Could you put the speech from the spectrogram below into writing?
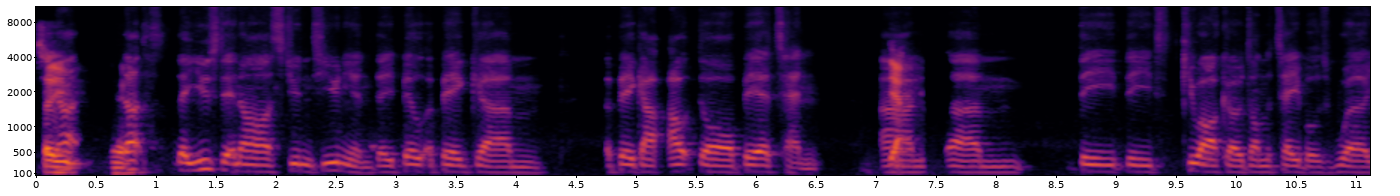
So yeah. Yeah. That's they used it in our students' union. They built a big um, a big outdoor beer tent, and yeah. um, the the QR codes on the tables were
